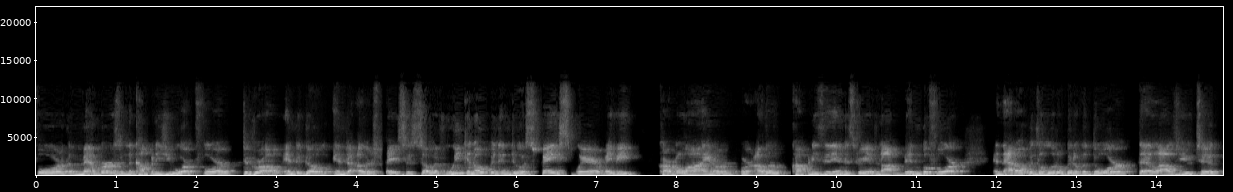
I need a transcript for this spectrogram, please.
for the members and the companies you work for to grow and to go into other spaces. So if we can open into a space where maybe Carboline or, or other companies in the industry have not been before, and that opens a little bit of a door that allows you to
